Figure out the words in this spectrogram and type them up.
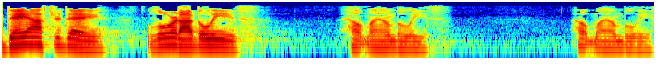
day after day, Lord, I believe. Help my unbelief. Help my unbelief.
